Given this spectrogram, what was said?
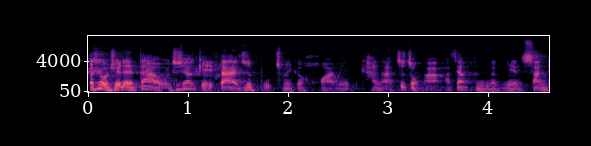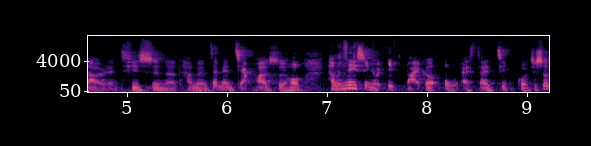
而且我觉得大家，我就是要给大家就是补充一个画面，你看啊，这种啊好像很能言善道的人，其实呢，他们这边讲话的时候，他们内心有一百个 OS 在经过，就是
